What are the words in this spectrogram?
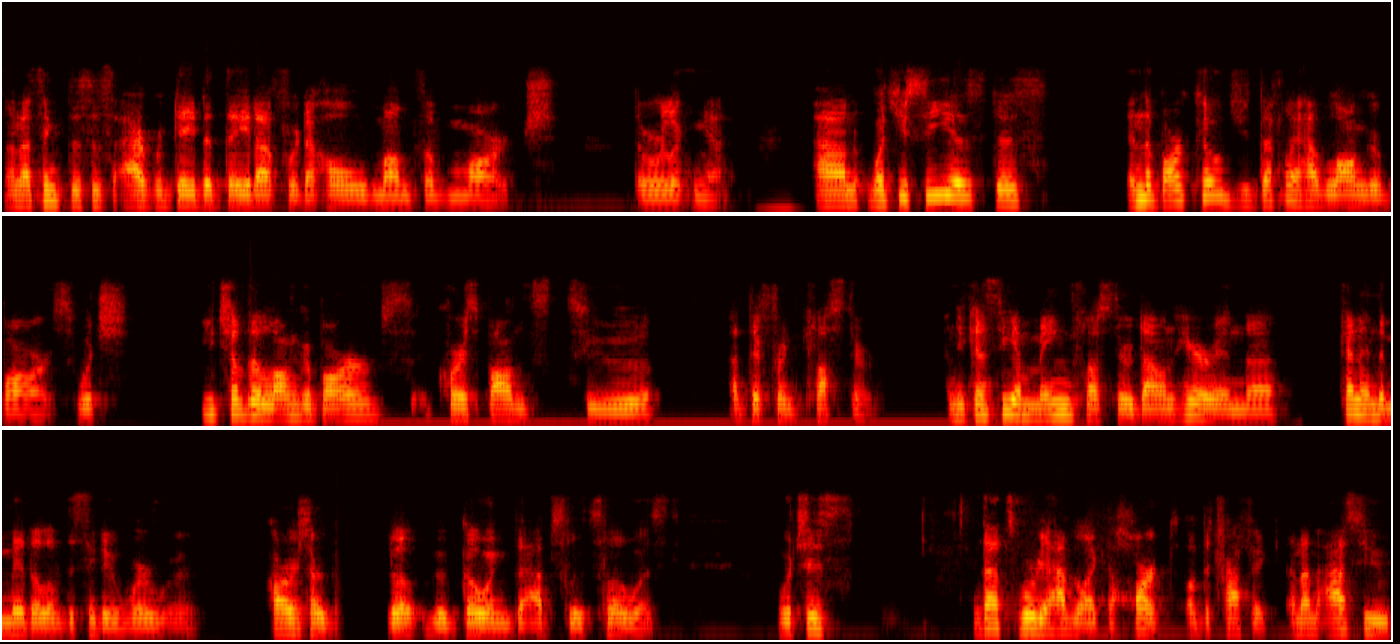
And I think this is aggregated data for the whole month of March that we're looking at. And what you see is this in the barcode, you definitely have longer bars, which each of the longer bars corresponds to a different cluster. And you can see a main cluster down here in the kind of in the middle of the city where uh, cars are going the absolute slowest, which is that's where you have like the heart of the traffic. And then as you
